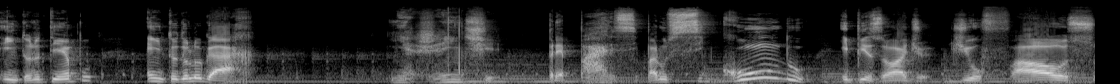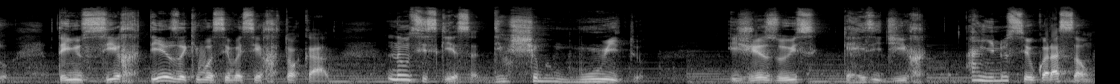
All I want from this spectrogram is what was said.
em todo tempo, em todo lugar. Minha gente, prepare-se para o segundo episódio de O Falso. Tenho certeza que você vai ser tocado. Não se esqueça, Deus chama muito e Jesus quer residir aí no seu coração.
